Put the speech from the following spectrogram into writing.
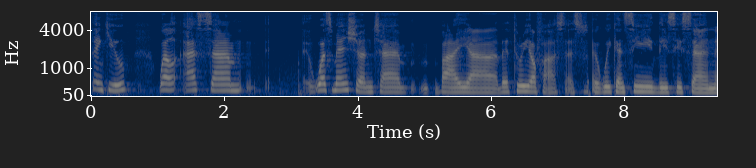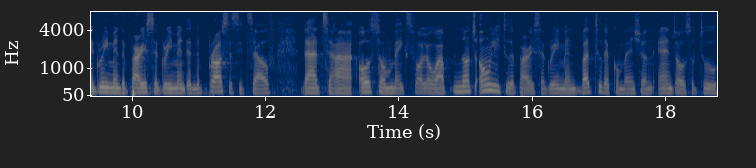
Thank you. Well, as um, was mentioned uh, by uh, the three of us, as we can see, this is an agreement, the Paris Agreement, and the process itself that uh, also makes follow up not only to the Paris Agreement, but to the Convention and also to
